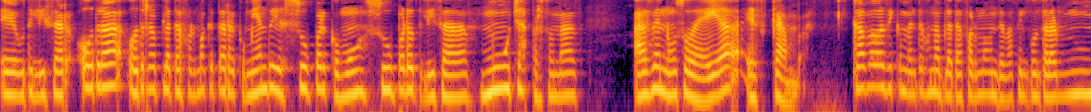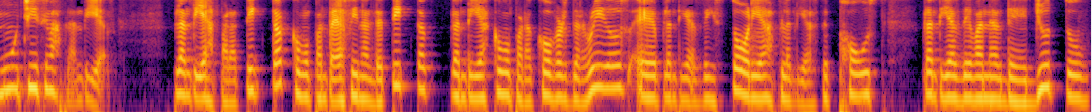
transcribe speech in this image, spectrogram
eh, utilizar otra, otra plataforma que te recomiendo y es súper común, súper utilizada. Muchas personas hacen uso de ella, es Canva. Canva básicamente es una plataforma donde vas a encontrar muchísimas plantillas. Plantillas para TikTok, como pantalla final de TikTok, plantillas como para covers de Reels, eh, plantillas de historias, plantillas de post, plantillas de banner de YouTube,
